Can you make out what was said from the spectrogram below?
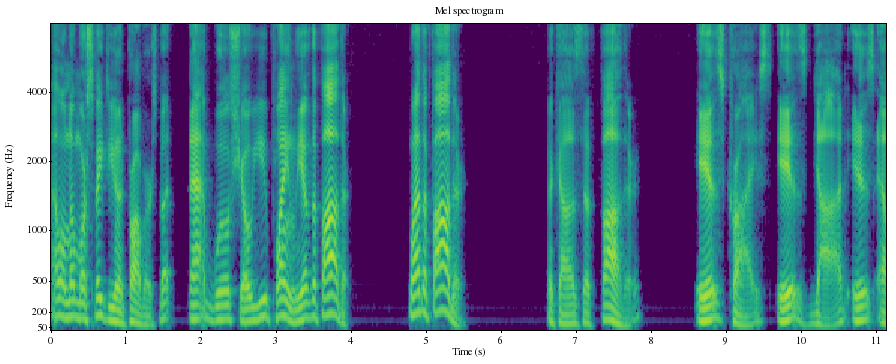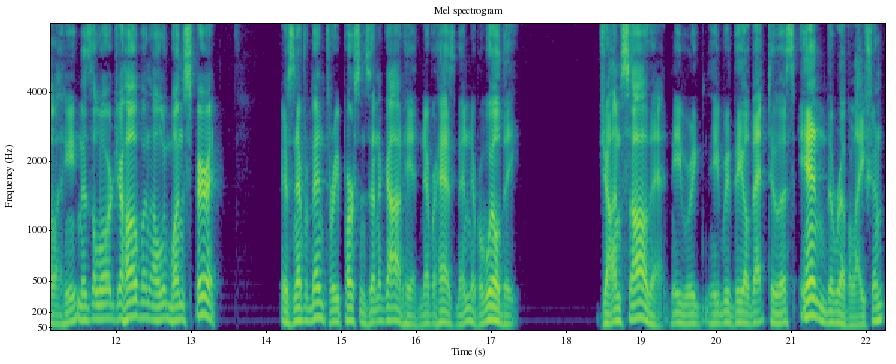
I will no more speak to you in Proverbs, but I will show you plainly of the Father. Why the Father? Because the Father is Christ, is God, is Elohim, is the Lord Jehovah, and only one Spirit. There's never been three persons in a Godhead, never has been, never will be. John saw that. He, re- he revealed that to us in the Revelation.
